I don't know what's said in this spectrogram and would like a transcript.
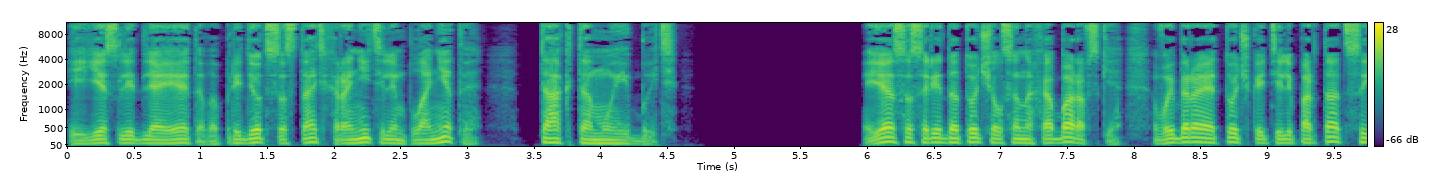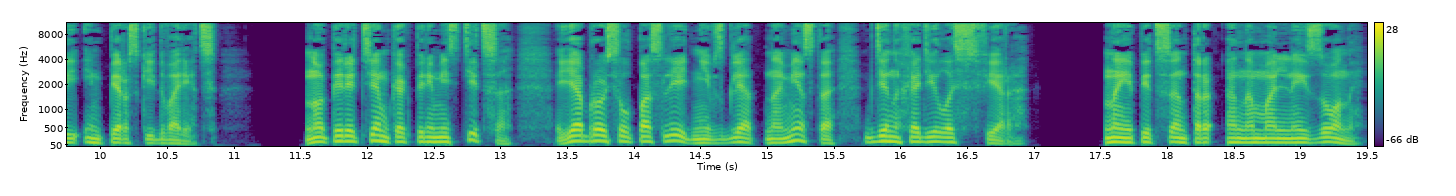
И если для этого придется стать хранителем планеты, так тому и быть. Я сосредоточился на Хабаровске, выбирая точкой телепортации имперский дворец. Но перед тем, как переместиться, я бросил последний взгляд на место, где находилась сфера — на эпицентр аномальной зоны,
